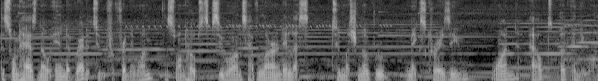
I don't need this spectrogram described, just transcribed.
This one has no end of gratitude for Friendly One. This one hopes Tipsy Ones have learned a lesson. Too much milk root makes crazy one out of anyone.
